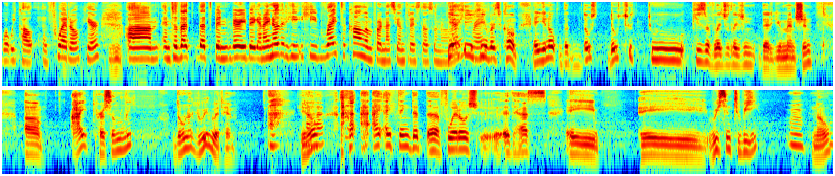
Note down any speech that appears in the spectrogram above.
what we call el fuero here. Um, and so that that's been very big. And I know that he he writes a column for Nación 321. Yeah, right? He, he Right? writes a column. And you know, the, those those two, two pieces of legislation that you mentioned, um, I personally don't agree with him. You know, I, I, I think that uh, Fuero, sh- it has a, a reason to be. No,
